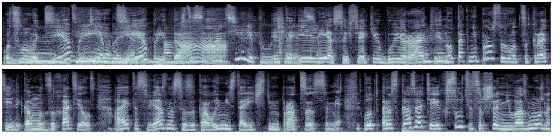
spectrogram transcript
Вот слово «дебри», «дебри», дебри ага. да. сократили, получается. Это и лес, и всякие буераки. Угу. Но так не просто вот сократили, кому-то захотелось, а это связано с языковыми историческими процессами. Вот рассказать о их сути совершенно невозможно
